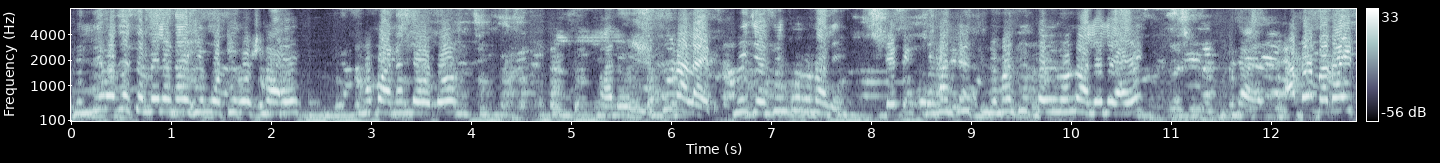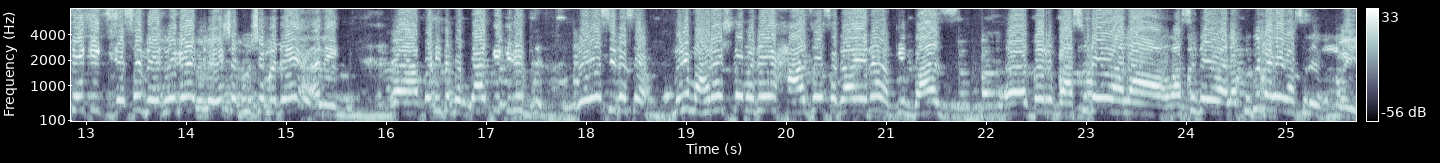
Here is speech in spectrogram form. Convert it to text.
दिल्लीमध्ये संमेलन आहे ही मोठी गोष्ट आहे. खूप आनंद होतो. आणि कुठून आलाय? मी जयसिंगपूरहून आले. निमंत्रित निमंत्रित कवी म्हणून आलेले आहे. आपण बघा इथे की कसे वेगवेगळ्या वेशभूषेमध्ये आले. आपण इथे बघता की किती व्यवस्थित असं म्हणजे महाराष्ट्रामध्ये हा जो सगळा आहे ना की बाज तर वासुदेव आला वासुदेव आला. कुठून आले वासुदेव? मुंबई.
